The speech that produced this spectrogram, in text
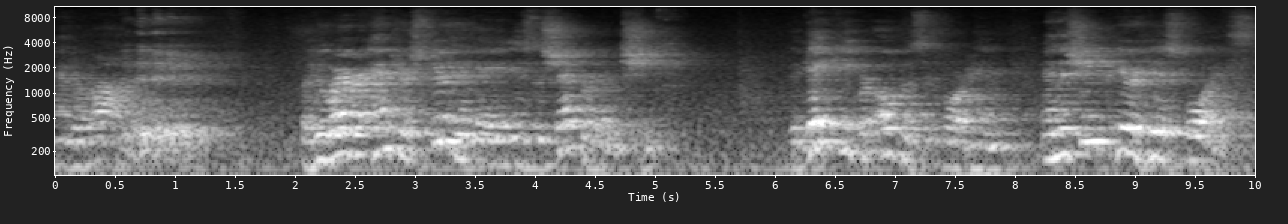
and a robber. But whoever enters through the gate is the shepherd of the sheep. The gatekeeper opens it for him, and the sheep hear his voice,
